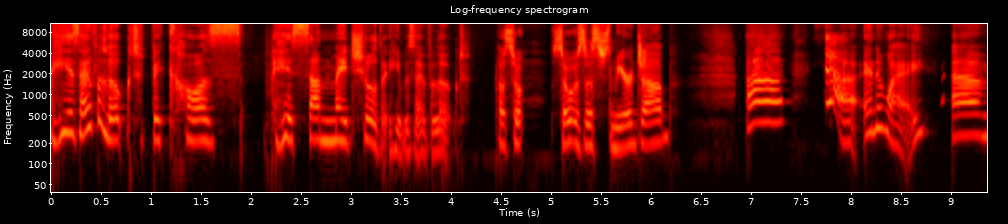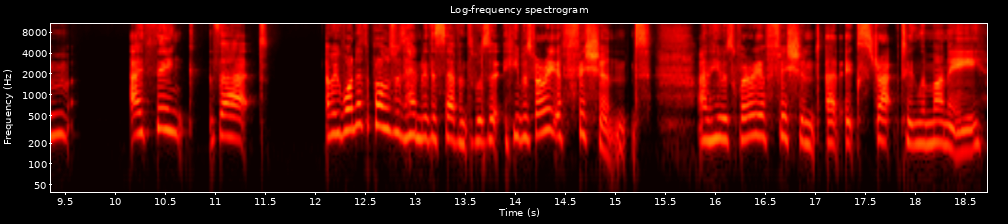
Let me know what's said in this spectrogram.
he is overlooked because his son made sure that he was overlooked. Oh, so so it was a smear job? Uh, yeah, in a way. Um, I think that. I mean, one of the problems with Henry VII was that he was very efficient, and he was very efficient at extracting the money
